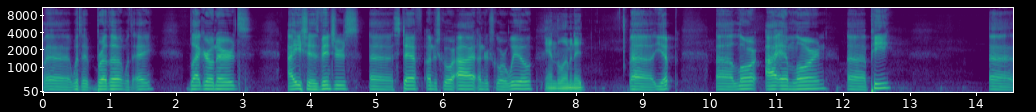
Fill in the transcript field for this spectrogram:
uh, with a brother with a Black Girl Nerds, Aisha Adventures, uh, Steph underscore I underscore Will. And the lemonade. Uh, yep. Uh, Lauren, I am Lauren. Uh, P. Uh,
